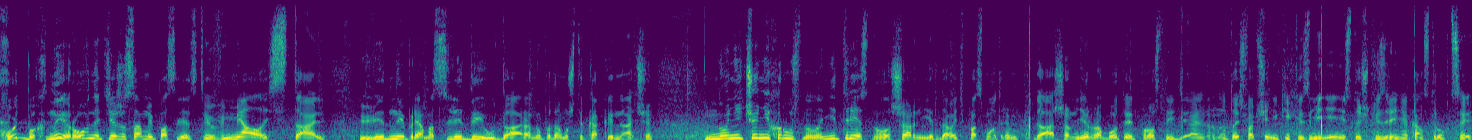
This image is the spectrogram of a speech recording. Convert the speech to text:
Хоть бы хны, ровно те же самые последствия. Вмялась сталь, видны прямо следы удара, ну потому что как иначе. Но ничего не хрустнуло, не треснуло. Шарнир, давайте посмотрим. Да, шарнир работает просто идеально. Ну то есть вообще никаких изменений с точки зрения конструкции.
